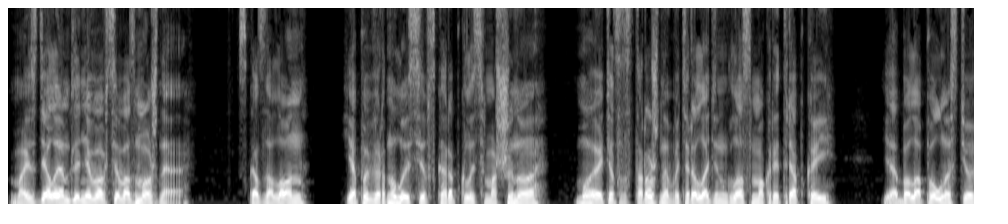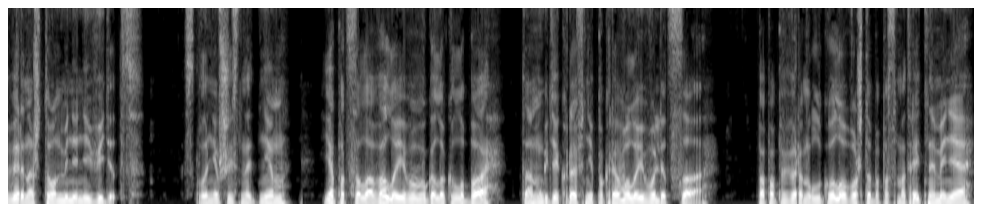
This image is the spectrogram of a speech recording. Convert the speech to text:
«Мы сделаем для него все возможное», — сказал он. Я повернулась и вскарабкалась в машину. Мой отец осторожно вытирал один глаз мокрой тряпкой. Я была полностью уверена, что он меня не видит. Склонившись над ним, я поцеловала его в уголок лба, там, где кровь не покрывала его лицо. Папа повернул голову, чтобы посмотреть на меня.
